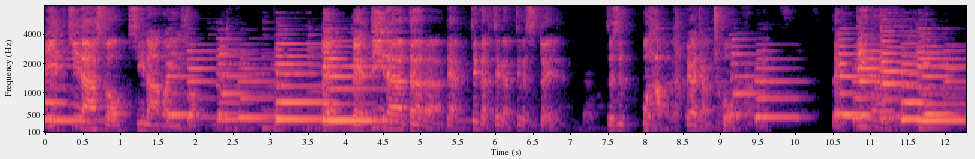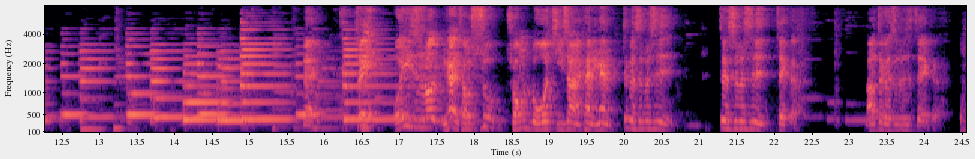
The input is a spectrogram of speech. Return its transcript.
滴西拉嗦，西拉还原嗦。对，滴答答答，对啊，这个这个这个是对的，这是不好的，不要讲错了啊。对，滴答，对，所以我意思是说，你看从数从逻辑上来看，你看这个是不是这个是不是这个，然后这个是不是这个？嗯，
